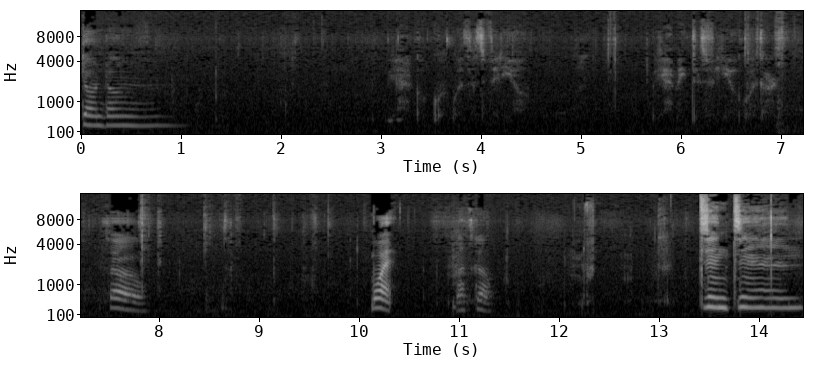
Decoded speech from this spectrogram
Dun dun. We gotta go quick with this video. We gotta make this video quicker. So, What? let's go. Dun dun.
